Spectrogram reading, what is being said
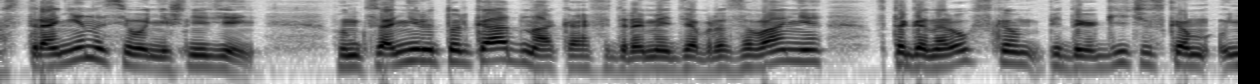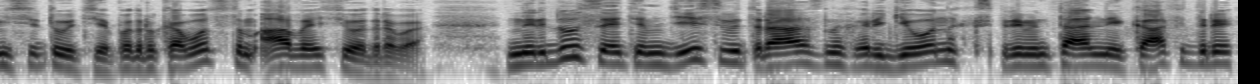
В стране на сегодняшний день функционирует только одна кафедра медиаобразования в Таганрогском педагогическом институте под руководством А.В. Федорова. Наряду с этим действуют в разных регионах экспериментальные кафедры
